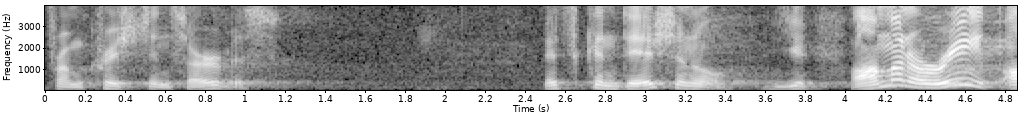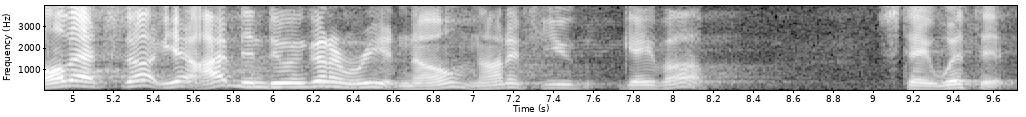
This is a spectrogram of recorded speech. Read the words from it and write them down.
from Christian service. It's conditional. You, oh, I'm going to reap all that stuff. Yeah, I've been doing good. I'm reap. No, not if you gave up. Stay with it.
